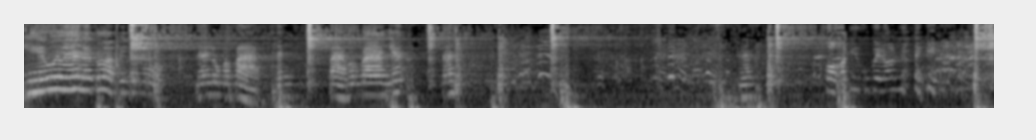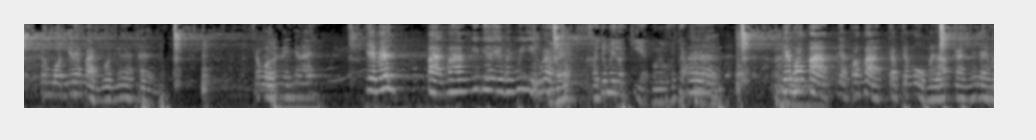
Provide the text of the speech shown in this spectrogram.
คิ้วใช่ไหมแล้วก็เป็นจมูกแล้วลงมาปากนะปากบางๆเงี้ยนะนะบอกเขาที่กูไปร้อนหน่อยข้างบนก็ได้ปากบนก็ได้เออข้างบนไม่เป็นใช่ไหมเห็นไหม ปากบางนิดเดียวเองเป็นผู้หญิงแบบเขาจะไม่รังเกียจมึงเลยเขาจับเอขนาอดนั้นเนี่ยพอปากเนี่ยพอปากกับจมูกมันรับกันเข้าใจไหม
